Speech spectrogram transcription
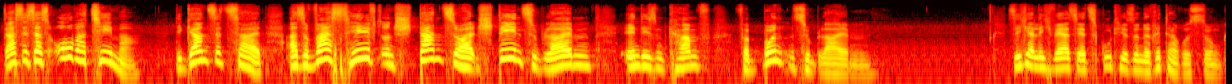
Das ist das Oberthema, die ganze Zeit. Also was hilft uns standzuhalten, stehen zu bleiben in diesem Kampf verbunden zu bleiben. Sicherlich wäre es jetzt gut, hier so eine Ritterrüstung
